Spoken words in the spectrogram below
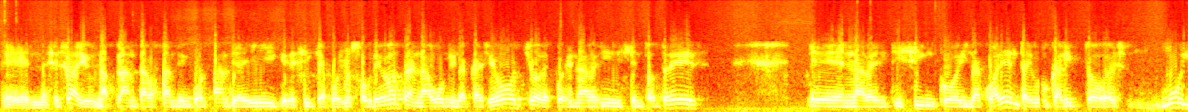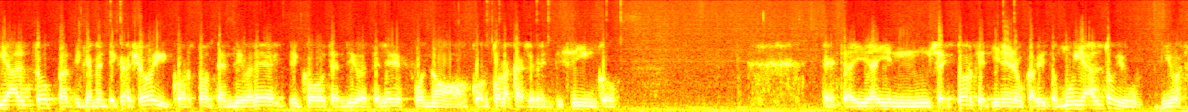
eh, necesario. Una planta bastante importante ahí que decir que apoyó sobre otra, en la 1 y la calle 8, después en la avenida 103 en la 25 y la 40 el eucalipto es muy alto, prácticamente cayó y cortó tendido eléctrico, tendido de teléfono, cortó la calle 25. Este, ahí hay un sector que tiene eucaliptos muy altos y, y, bueno,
